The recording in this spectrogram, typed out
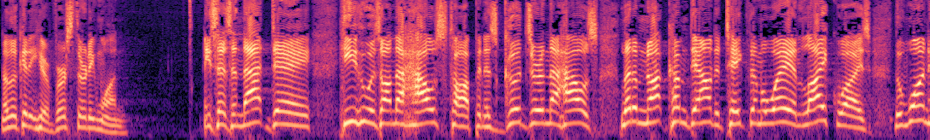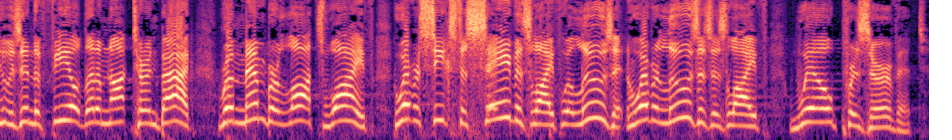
Now look at it here, verse 31. He says, In that day, he who is on the housetop and his goods are in the house, let him not come down to take them away. And likewise, the one who is in the field, let him not turn back. Remember Lot's wife. Whoever seeks to save his life will lose it, and whoever loses his life will preserve it.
